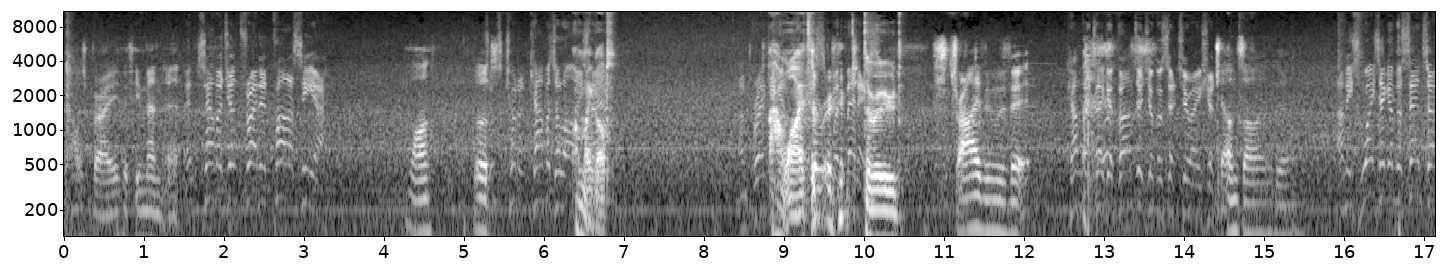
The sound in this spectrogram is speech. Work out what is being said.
That was brave if he meant it. Intelligent threaded pass here. Come on. Good. Just couldn't capitalise Oh my god. And breaking How it wide just to with minutes. Darude. Striving with it. Can they take advantage of the situation? Get on side, yeah. And he's waiting in the centre.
